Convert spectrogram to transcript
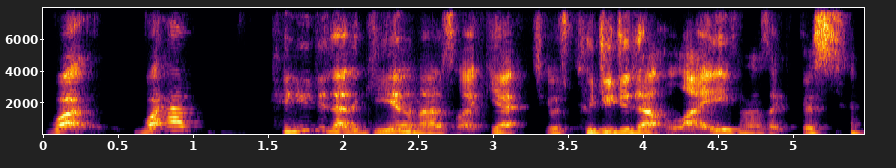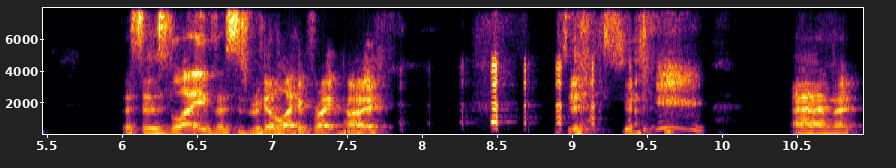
"What? What happened? Can you do that again?" And I was like, "Yeah." She goes, "Could you do that live?" And I was like, "This, this is live. This is real life right now." Just- just- and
